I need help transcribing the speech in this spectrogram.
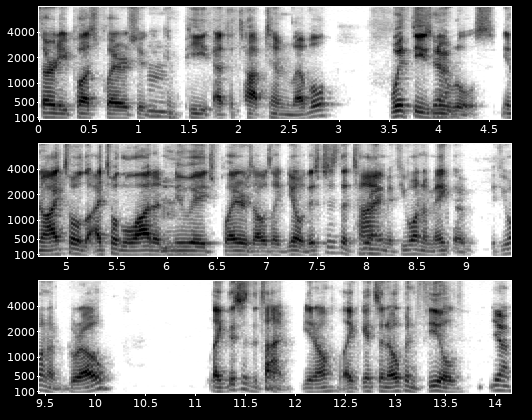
thirty plus players who can Hmm. compete at the top ten level with these Yeah. new rules. You know, I told I told a lot of new age players, I was like, yo, this is the time Right. if you want to make a if you want to grow, like this is the time, you know, like it's an open field, Yeah,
